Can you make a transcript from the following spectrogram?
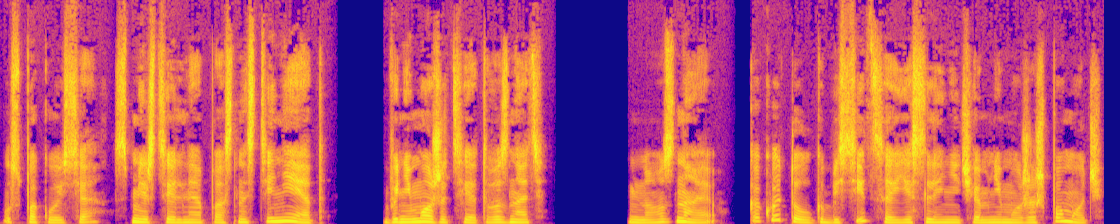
Успокойся. Смертельной опасности нет. Вы не можете этого знать». «Но знаю. Какой толк беситься, если ничем не можешь помочь?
